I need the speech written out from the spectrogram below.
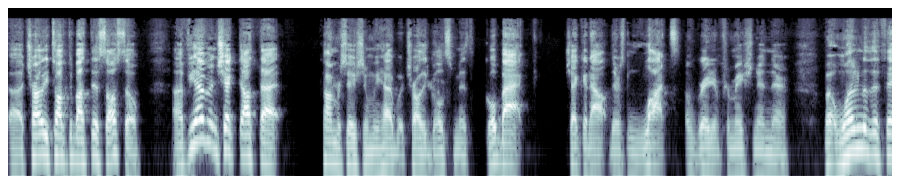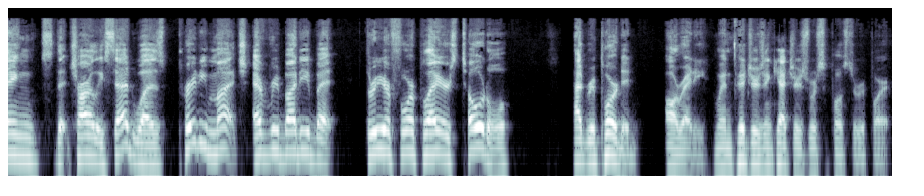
Uh, Charlie talked about this also. Uh, if you haven't checked out that conversation we had with Charlie Goldsmith, go back, check it out. There's lots of great information in there. But one of the things that Charlie said was pretty much everybody but three or four players total had reported already when pitchers and catchers were supposed to report.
